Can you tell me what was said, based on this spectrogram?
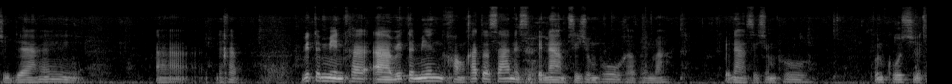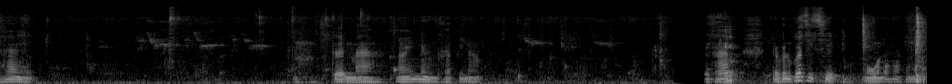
ฉีดยาให้อ่านะครับ วิตามินค่ะอ่าวิตามินของคาโตซ่าเนี่ยสิเป็นน้ำสีชมพูครับเห็นไหมเป็นน้ำสีชมพู คุณครูฉีดให้ เกินมาน้อยหนึ่งครับพี่น้อง ครับ เดี๋ยวคุณก็สิฉีดหมูนะครับพี่น้อง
